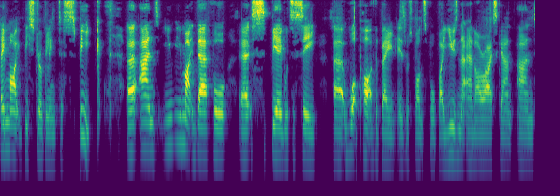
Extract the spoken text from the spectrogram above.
they might be struggling to speak, uh, and you, you might therefore uh, be able to see uh, what part of the brain is responsible by using that MRI scan and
